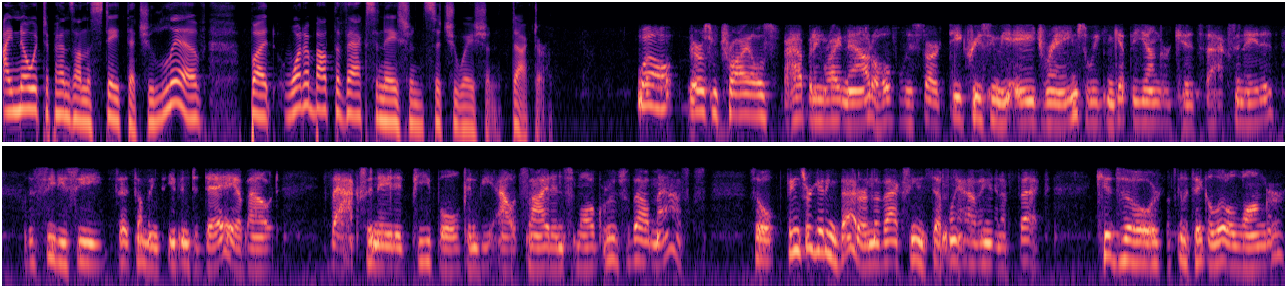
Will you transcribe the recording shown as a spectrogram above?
I know it depends on the state that you live, but what about the vaccination situation, doctor? Well, there are some trials happening right now to hopefully start decreasing the age range so we can get the younger kids vaccinated. The CDC said something even today about vaccinated people can be outside in small groups without masks. So things are getting better, and the vaccine is definitely having an effect. Kids, though, it's going to take a little longer.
